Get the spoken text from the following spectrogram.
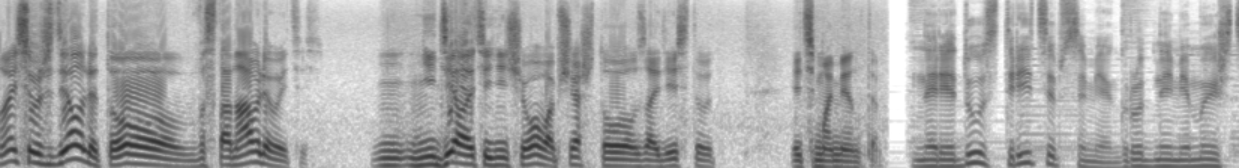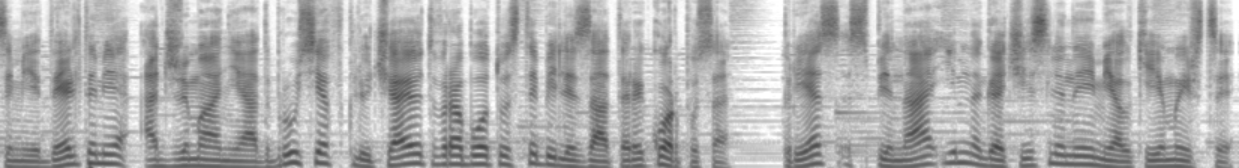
Но если уже сделали, то восстанавливайтесь. Не делайте ничего вообще, что задействует эти моменты. Наряду с трицепсами, грудными мышцами и дельтами отжимания от брусьев включают в работу стабилизаторы корпуса, пресс, спина и многочисленные мелкие мышцы.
